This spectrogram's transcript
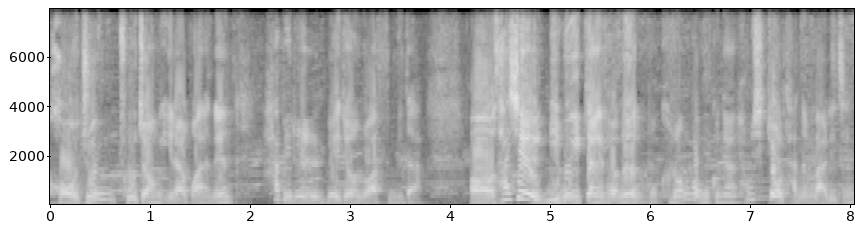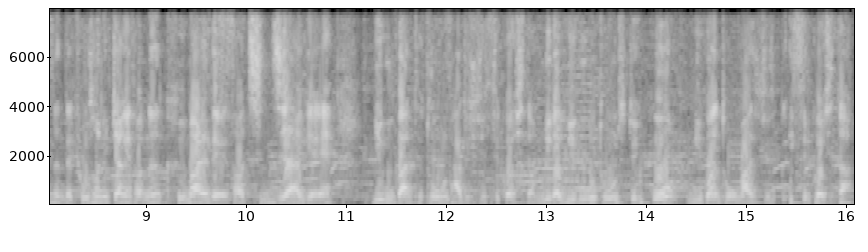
거중 조정이라고 하는 합의를 맺어 놓았습니다. 어, 사실 미국 입장에서는 뭐 그런 거 뭐 그냥 형식적으로 닫는 말이지 했는데 조선 입장에서는 그 말에 대해서 진지하게 미국한테 도움을 받을 수 있을 것이다. 우리가 미국을 도울 수도 있고 미국한테 도움을 받을 수 있- 있을 것이다.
